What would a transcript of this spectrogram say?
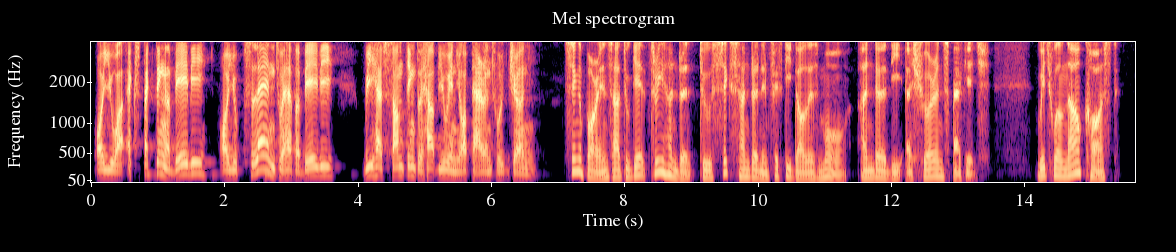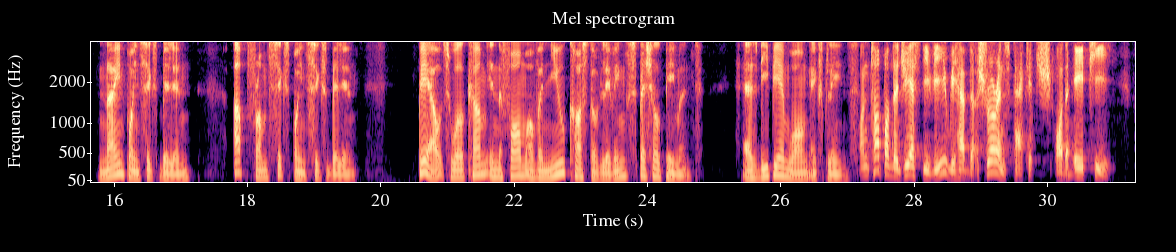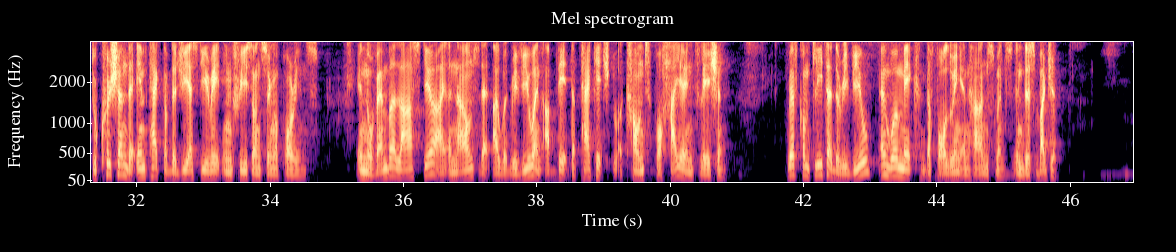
or you are expecting a baby, or you plan to have a baby, we have something to help you in your parenthood journey. Singaporeans are to get 300 to $650 more under the assurance package, which will now cost 9.6 billion, up from 6.6 billion. Payouts will come in the form of a new cost of living special payment as DPM Wong explains. On top of the GSTV, we have the assurance package, or the AP, to cushion the impact of the GST rate increase on Singaporeans. In November last year, I announced that I would review and update the package to account for higher inflation. We have completed the review and will make the following enhancements in this budget.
